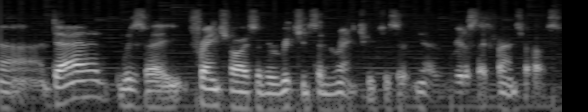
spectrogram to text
uh, Dad was a franchise of a Richardson Wrench, which is a you know real estate franchise.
